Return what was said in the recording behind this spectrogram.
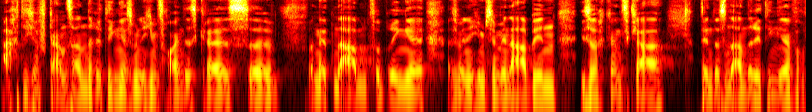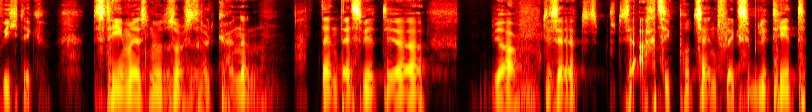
achte ich auf ganz andere Dinge, als wenn ich im Freundeskreis äh, einen netten Abend verbringe, als wenn ich im Seminar bin, ist auch ganz klar, denn da sind andere Dinge einfach wichtig. Das Thema ist nur, du sollst es halt können. Denn das wird dir ja, diese, diese 80% Flexibilität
